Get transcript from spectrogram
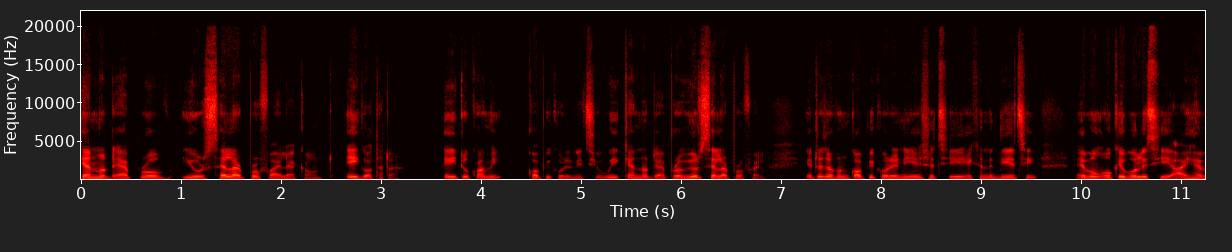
can not approve your seller profile account এই কথাটা। এইটুকু আমি কপি করে নিচ্ছি। We can not approve your seller profile. এটা যখন কপি করে নিয়ে এসেছি, এখানে দিয়েছি এবং ওকে বলেছি I have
